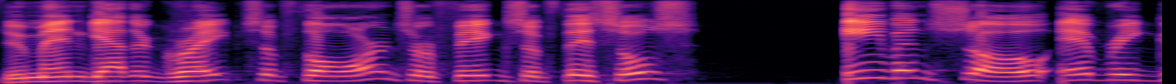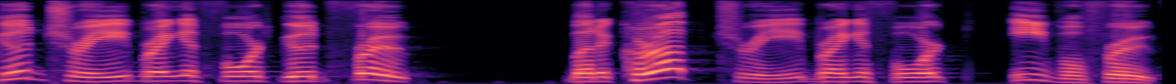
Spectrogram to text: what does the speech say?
Do men gather grapes of thorns or figs of thistles? Even so, every good tree bringeth forth good fruit, but a corrupt tree bringeth forth evil fruit.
